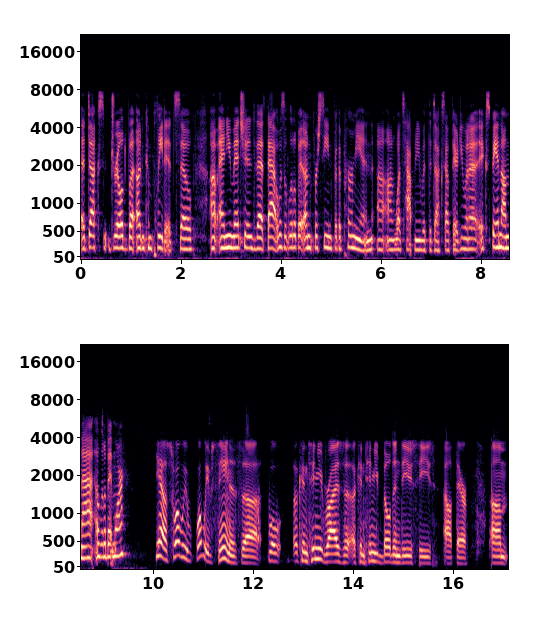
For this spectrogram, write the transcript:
DUCs drilled but uncompleted. So, um, and you mentioned that that was a little bit unforeseen for the Permian uh, on what's happening with the DUCs out there. Do you want to expand on that a little bit more? Yeah. So what we what we've seen is uh, well a continued rise, a continued build in DUCs out there, um,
